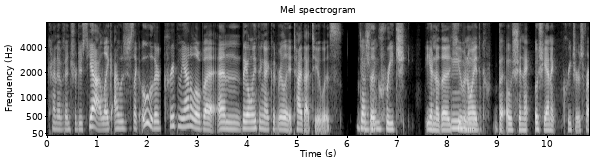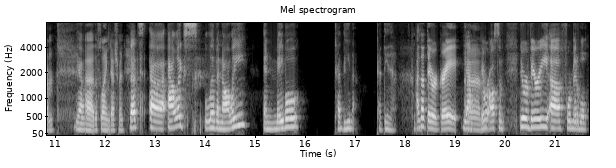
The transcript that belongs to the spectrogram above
kind of introduced. Yeah, like I was just like, oh, they're creeping me out a little bit, and the only thing I could really tie that to was Dutchman. the creature, you know, the humanoid but oceanic oceanic creatures from yeah. uh, the Flying Dutchman. That's uh, Alex Livinalli and Mabel Cadena. Cadena. I thought they were great. Yeah, they Um, were awesome. They were very uh, formidable.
